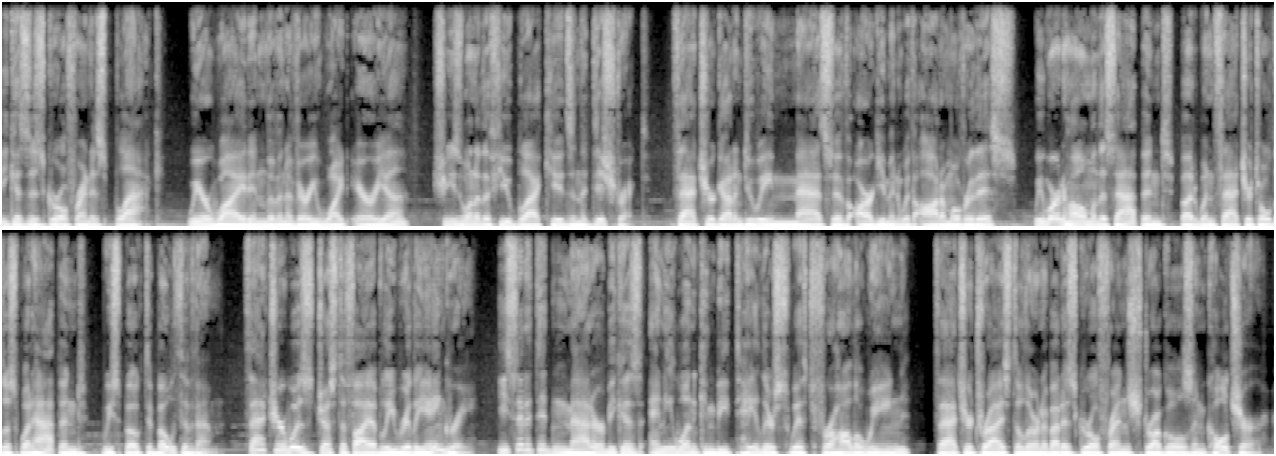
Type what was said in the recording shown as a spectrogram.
because his girlfriend is black. We're white and live in a very white area. She's one of the few black kids in the district. Thatcher got into a massive argument with Autumn over this. We weren't home when this happened, but when Thatcher told us what happened, we spoke to both of them. Thatcher was justifiably really angry. He said it didn't matter because anyone can be Taylor Swift for Halloween. Thatcher tries to learn about his girlfriend's struggles and culture.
